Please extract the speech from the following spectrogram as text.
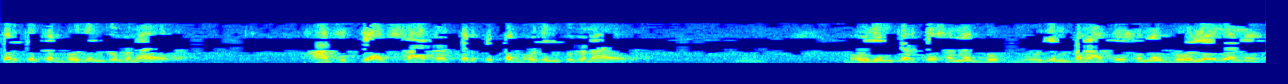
करके तब भोजन को बनाएगा। हाथ इत्यादि साफ़ रख करके तब भोजन को बनाएगा। भोजन करते समय भोजन बनाते समय बोलेगा नहीं।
